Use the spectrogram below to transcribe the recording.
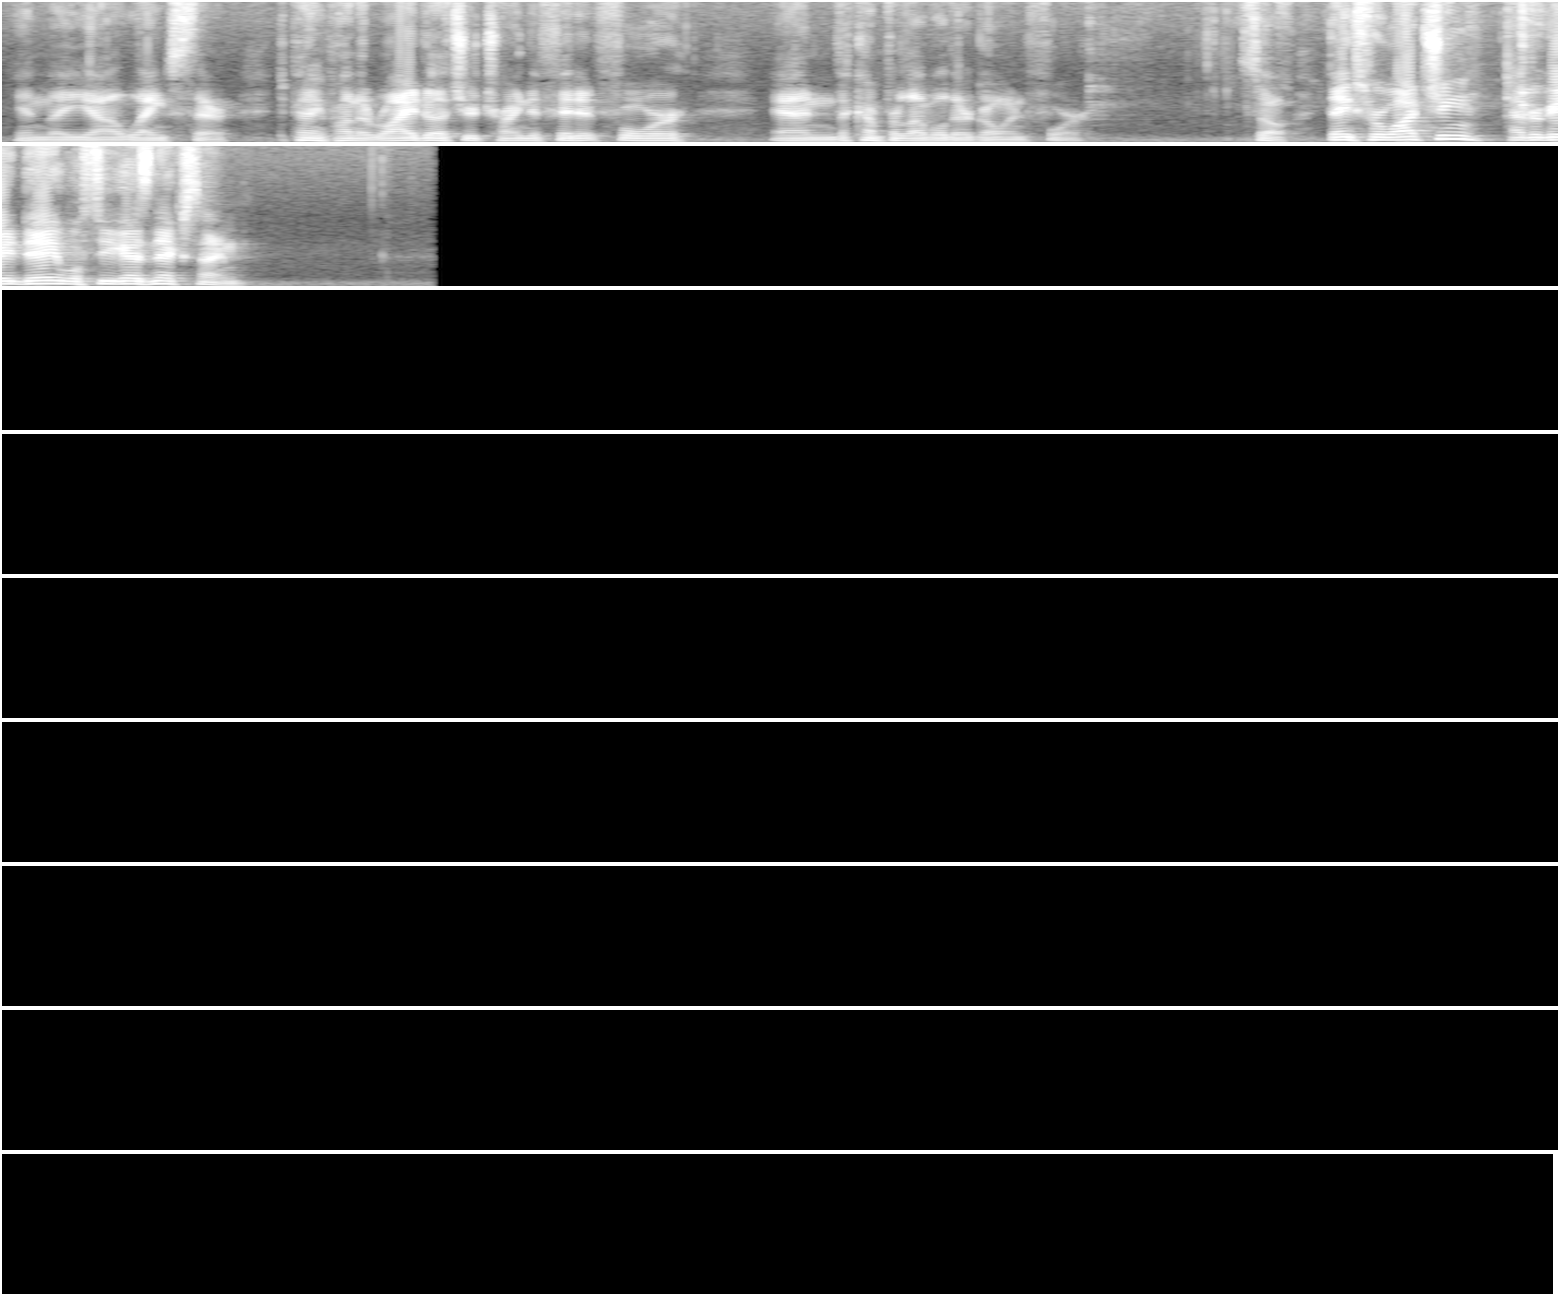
in the uh, lengths there, depending upon the rider that you're trying to fit it for and the comfort level they're going for. So thanks for watching. Have a great day. We'll see you guys next time.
